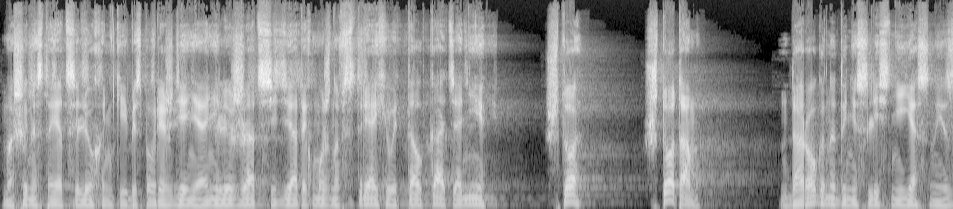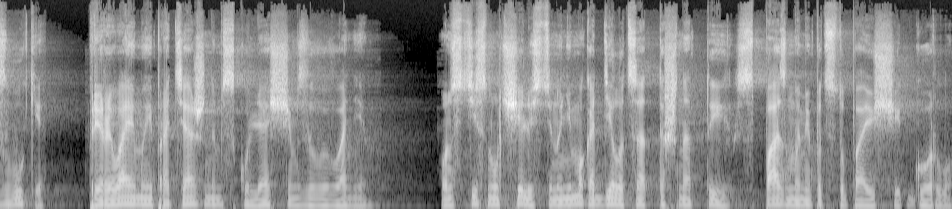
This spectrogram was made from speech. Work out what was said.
Машины стоят целехонькие, без повреждения. Они лежат, сидят, их можно встряхивать, толкать. Они... Что? Что там? До Рогана донеслись неясные звуки, прерываемые протяжным скулящим завыванием. Он стиснул челюсти, но не мог отделаться от тошноты, спазмами подступающей к горлу.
